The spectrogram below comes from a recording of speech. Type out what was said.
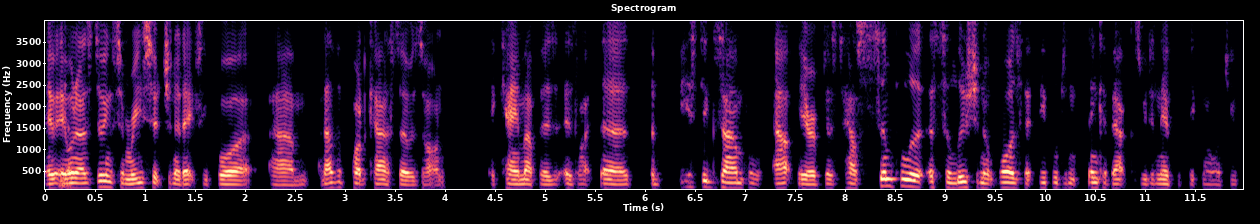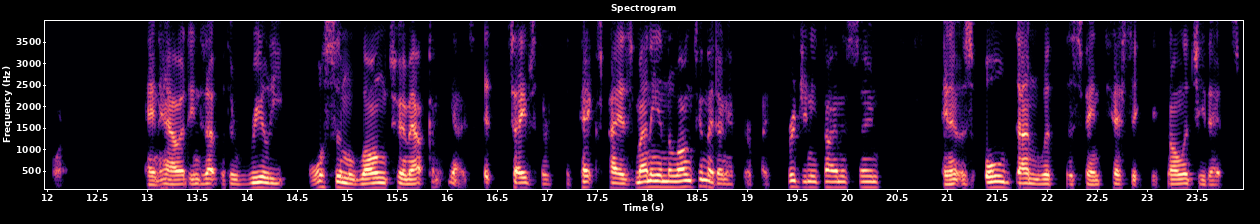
And, yeah. when I was doing some research in it, actually for um, another podcast I was on, it came up as, as like the, the best example out there of just how simple a, solution it was that people didn't think about because we didn't have the technology for it. And how it ended up with a really awesome long term outcome. You know, it saves the, the, taxpayers money in the long term. They don't have to replace the bridge anytime as soon. And it was all done with this fantastic technology that's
